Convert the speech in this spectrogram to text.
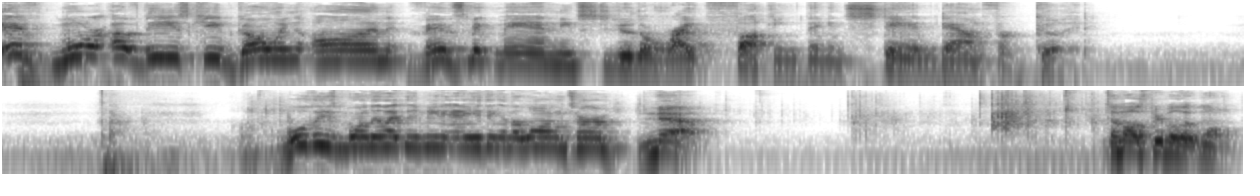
If more of these keep going on, Vince McMahon needs to do the right fucking thing and stand down for good. Will these more than likely mean anything in the long term? No. To most people, it won't.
